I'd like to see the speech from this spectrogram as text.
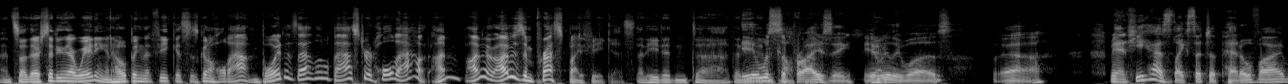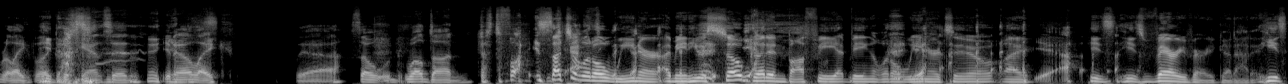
and so they're sitting there waiting and hoping that Ficus is going to hold out. And boy, does that little bastard hold out! I'm, I'm I was impressed by Ficus that he didn't. Uh, that he it didn't was surprising. It Yeah. really was. Yeah. Man, he has like such a pedo vibe, like like Chris. Hansen, you know, like yeah. So well done. Justifies Such a little wiener. I mean, he was so Yeah. good in Buffy at being a little wiener too. Like Yeah. he's he's very very good at it. He's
